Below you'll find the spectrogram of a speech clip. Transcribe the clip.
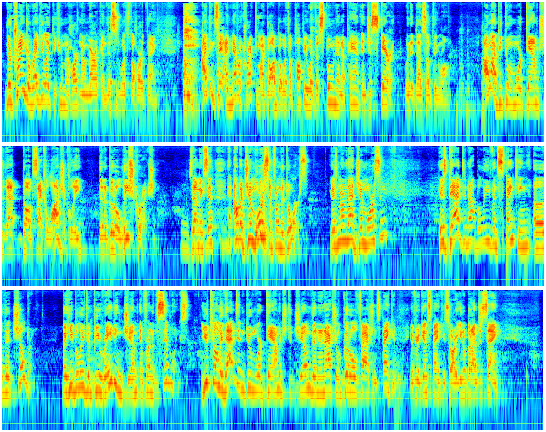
they're trying to regulate the human heart in America, and this is what's the hard thing. I can say I never corrected my dog, but with a puppy with a spoon and a pan, and just scare it when it does something wrong. I might be doing more damage to that dog psychologically than a good old leash correction. Does that make sense? How about Jim Morrison from the Doors? You guys remember that Jim Morrison? His dad did not believe in spanking uh, the children, but he believed in berating Jim in front of the siblings. You tell me that didn't do more damage to Jim than an actual good old fashioned spanking. If you're against spanking, sorry, you know, but I'm just saying.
